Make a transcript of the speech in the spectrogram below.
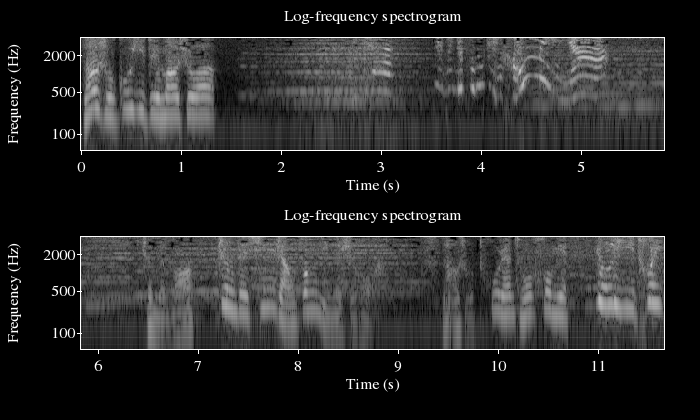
老鼠故意对猫说：“你看那边的风景好美呀！”趁着猫正在欣赏风景的时候啊，老鼠突然从后面用力一推，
